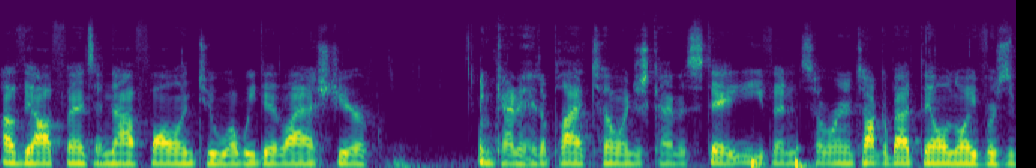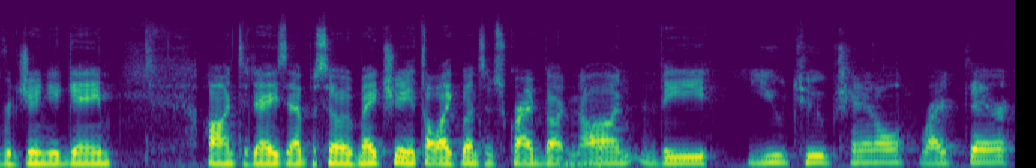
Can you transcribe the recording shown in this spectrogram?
of the offense and not fall into what we did last year and kind of hit a plateau and just kind of stay even. So we're going to talk about the Illinois versus Virginia game on today's episode. Make sure you hit the like button, subscribe button on the YouTube channel right there.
